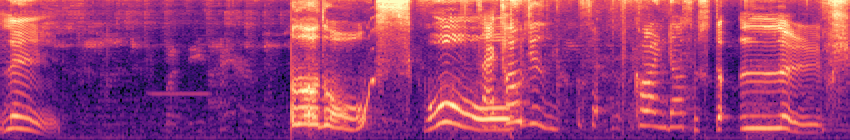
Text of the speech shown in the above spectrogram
Little dolls kind of Mr. Loosh.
